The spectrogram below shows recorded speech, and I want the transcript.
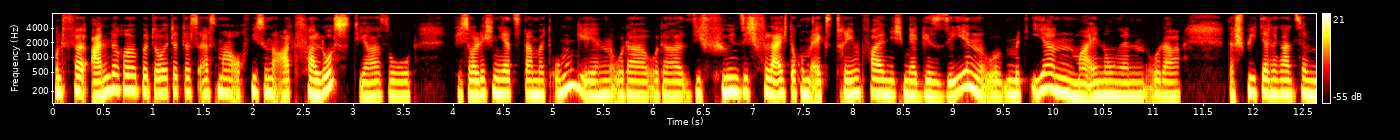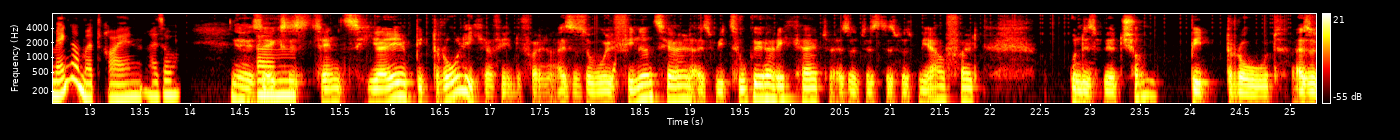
Und für andere bedeutet das erstmal auch wie so eine Art Verlust, ja, so, wie soll ich denn jetzt damit umgehen? Oder, oder sie fühlen sich vielleicht auch im Extremfall nicht mehr gesehen mit ihren Meinungen oder da spielt ja eine ganze Menge mit rein. Also, ja, ist ähm, existenziell bedrohlich auf jeden Fall. Also sowohl finanziell als wie Zugehörigkeit. Also das ist das, was mir auffällt. Und es wird schon bedroht. Also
